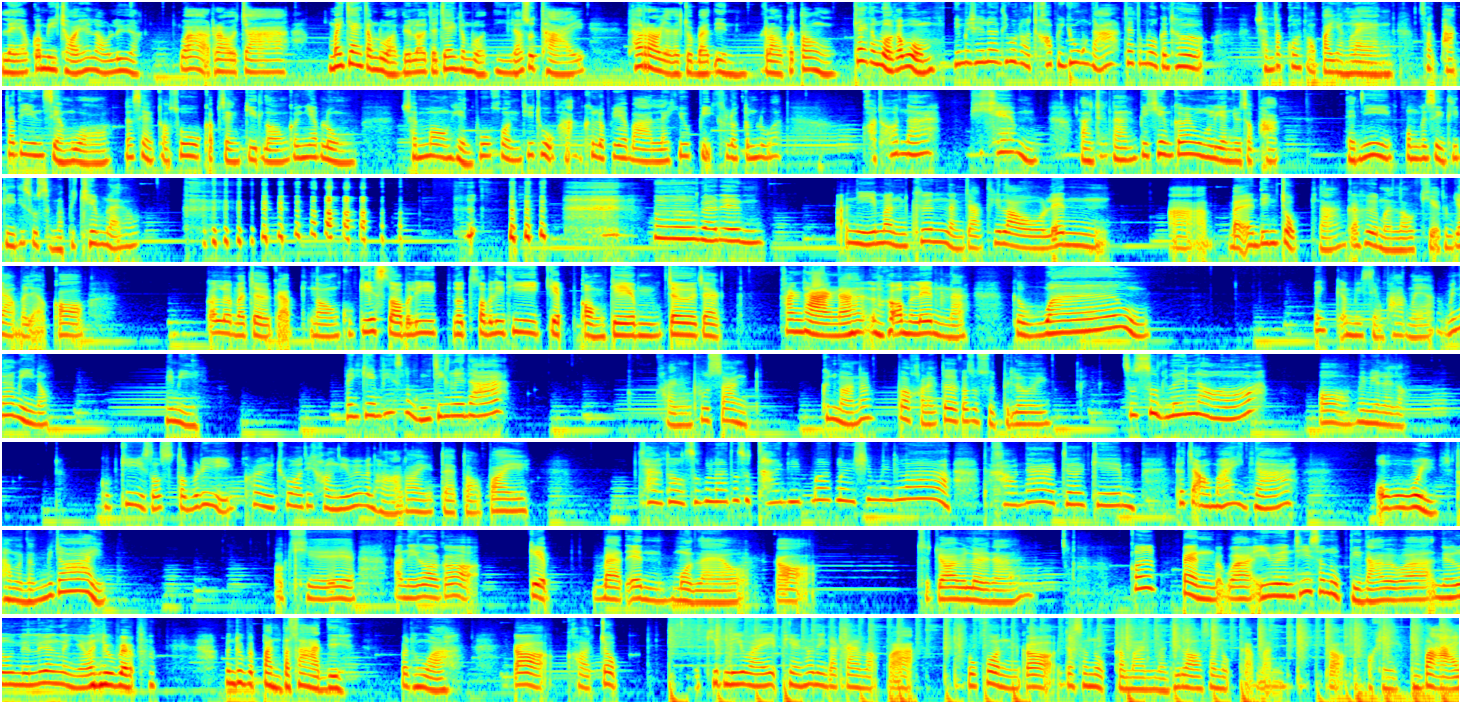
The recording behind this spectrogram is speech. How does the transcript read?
แล้วก็มีช้อยให้เราเลือก ว่าเราจะไม่แจ้งตำรวจหรือเราจะแจ้งตำรวจดีแล้วสุดท้าย ถ้าเราอยากจะจบแบดอิน เราก็ต้องแจ้งตำรวจครับผม นี่ไม่ใช่เรื่องที่พวกเราจะเข้าไปยุ่งนะ แจ้งตำรวจกันเถอะ ฉันตะโกนออกไปอย่างแรง สักพักก็ได้ยินเสียงหวอ และเสียงต่อสู้กับเสียงกรีดร้องก็เงียบลง ฉันมองเห็นผู้คนที่ถูกหามขึ้นรถพยาบาลและหิ้วปีกขึ้นรถตำรวจ ขอโทษนะ พี่เข้ม หลังจากนั้นพี่เข้มก็ไม่โรงเรียนอยู่สักพัก แต่นี่คงเป็นสิ่งที่ดีที่สุดสำหรับพี่เข้มแล้ว แบดเอ็นอันนี้มันขึ้นหลังจากที่เราเล่น อ่าแบดเอนดิ้งจบนะ ก็คือเหมือนเราเคลียร์ทุกอย่างไปแล้วก็ ก็เลยมาเจอกับน้องคุกกี้สตรอเบอรี่รสสตรอเบอรี่ที่เก็บกล่องเกมเจอจากข้างทางนะ แล้วก็เอามาเล่นนะ ก็ว้าวไม่มีเสียงภาคไหมอะไม่น่ามีเนาะไม่มี เป็นเกมที่สนุกจริงเลยนะ ใครเป็นผู้สร้างขึ้นมานะบอกคาแรคเตอร์ก็สุดๆไปเลย สุดๆเลยเหรอ อ๋อ ไม่มีอะไรหรอก คุกกี้ซอสสตรอเบอรี่ค่อยยังชั่วที่ครั้งนี้ไม่มีปัญหาอะไร แต่ต่อไปฉากดอกซากุระตอนสุดท้ายดีมากเลยใช่ไหมล่ะ ถ้าคราวหน้าเจอเกม ก็จะเอามาให้อีกนะ โอ้ยจะทำแบบนั้นไม่ได้ โอเค อันนี้เราก็เก็บ แบ d เ n นหมดแล้ว ก็สุดยอดไปเลยนะ ก็เป็นแบบว่าอีเวนท์ที่สนุกดีนะแบบว่าเนื้อลงเนื้อเรื่องอะไรเงี้ยมันดูแบบ มันดูแบบปั่นประสาทดิปวดหัว ก็ขอจบคลิปนี้ไว้เพียงเท่านี้ละกันบอกว่า ทุกคนก็จะสนุกกับมันเหมือนที่เราสนุกกับมัน ก็โอเคบาย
